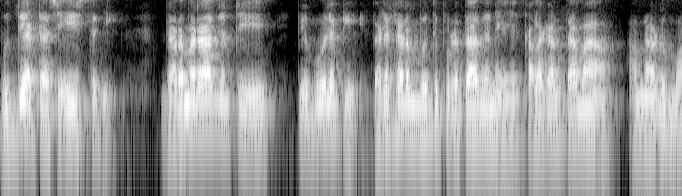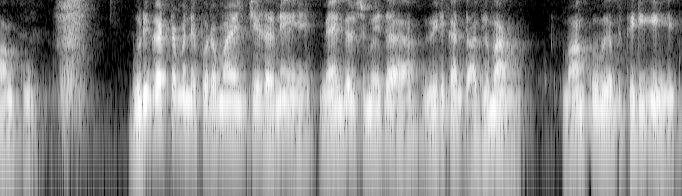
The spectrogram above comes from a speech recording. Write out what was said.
బుద్ధి అట్టా చేయిస్తుంది. ధర్మరాజంటి పెబులకి పెడసరం బుద్ధి పుడతాదని కలగంతామా అన్నాడు మాంకు. గుడి కట్టమని పురమాయించాడని మ్యాంగిల్స్ మీద వీడికంత అభిమానం. మాంకు వైపు తిరిగి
